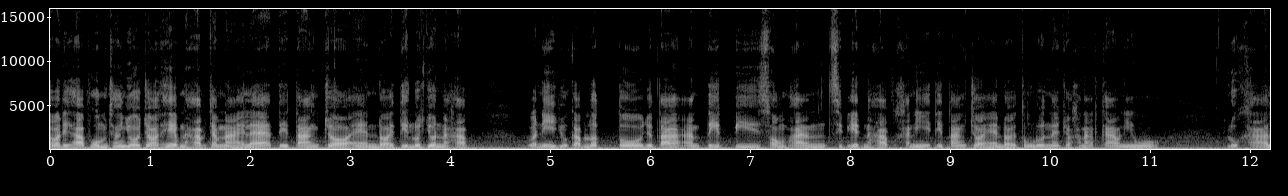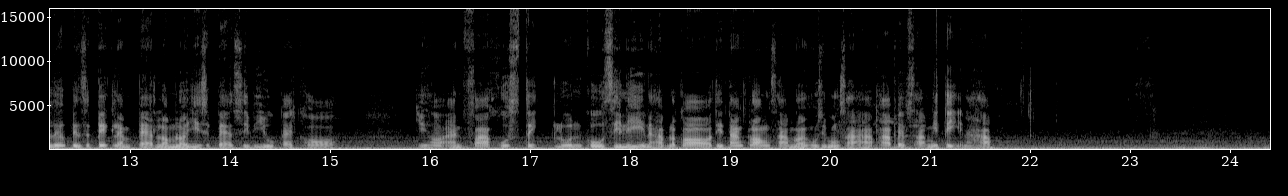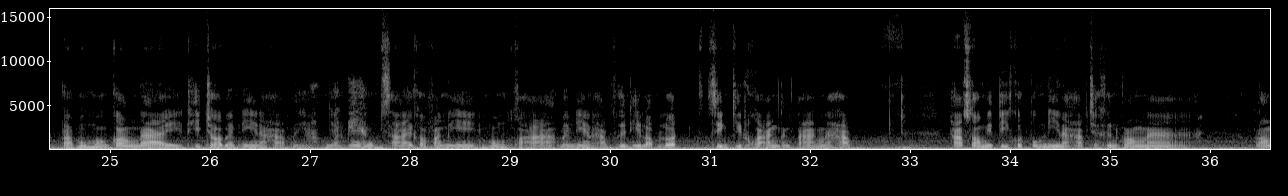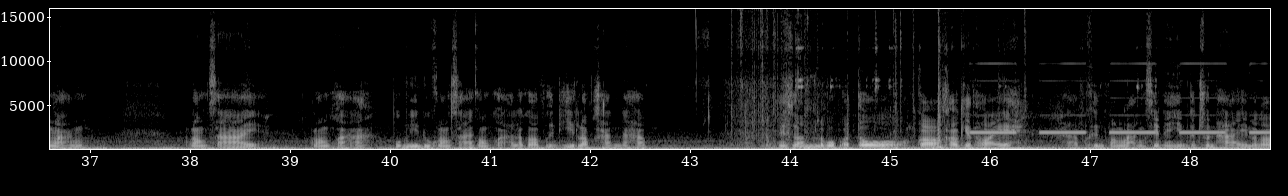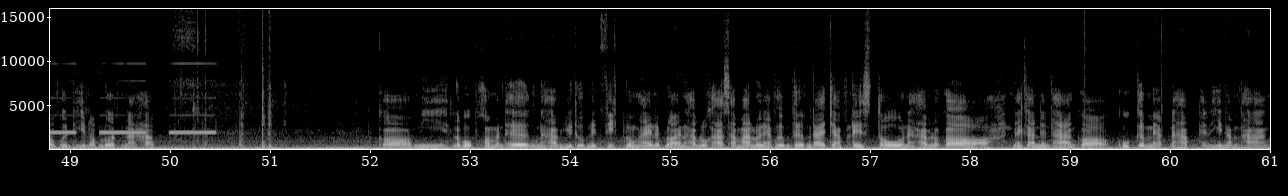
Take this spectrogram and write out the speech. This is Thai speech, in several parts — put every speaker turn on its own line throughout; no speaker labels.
สวัสดีครับ ผมช่างโยจอเทพนะครับจำหน่ายและติดตั้งจอ Android ติดรถยนต์นะครับ วันนี้อยู่กับรถโตโยต้าอันติสปี 2011 นะครับ คันนี้ติดตั้งจอ Android ตรงรุ่นในจอขนาด 9 นิ้ว ลูกค้าเลือกเป็นสเปคแรม8รอม 128 CPU 8 คอยี่ห้อ Alpha Acoustic รุ่น Go Series นะครับ แล้วก็ติดตั้งกล้อง 360 องศา ภาพแบบ 3 มิตินะครับ ปรับมุมมองกล้องได้ที่จอแบบนี้นะครับนี่อยากดูมุมซ้ายก็ฝั่งนี้ มุมขวาแบบนี้นะครับ พื้นที่รอบรถสิ่งกีดขวางต่างๆนะครับ ภาพ 2 มิติกดปุ่มนี้นะครับ จะขึ้นกล้องหน้า กล้องหลัง กล้องซ้าย กล้องขวา ปุ่มนี้ดูกล้องซ้ายกล้องขวาแล้วก็พื้นที่รอบคันนะครับ ในส่วนระบบออโต้ก็เข้าเกียร์ถอยครับขึ้นกล้องหลังเซตให้เห็นกันชนท้ายแล้วก็พื้นที่รอบรถนะครับ ก็มีระบบความบันเทิงนะครับ YouTube Netflix ลงให้เรียบร้อยนะครับ ลูกค้าสามารถโหลดแอปเพิ่มเติมได้จาก Play Store นะครับ แล้วก็ในการเดินทางก็ Google Map นะครับ แผนที่นำทาง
